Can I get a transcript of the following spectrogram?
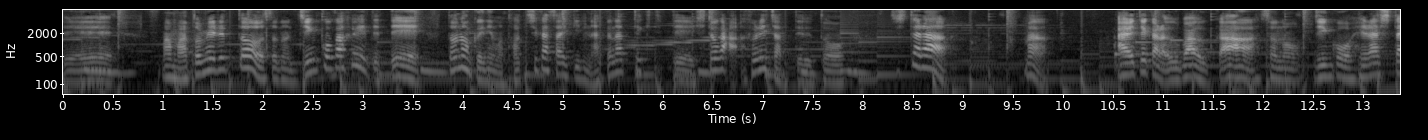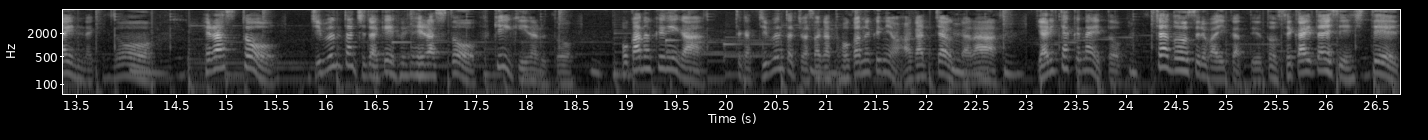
て、まあ、まとめるとその人口が増えてて、うん。どの国も土地が最近なくなってきてて人が溢れちゃってると、そしたらまあ相手から奪うかその人口を減らしたいんだけど、減らすと自分たちだけ減らすと不景気になると他の国がてか自分たちは下がって他の国は上がっちゃうから、やりたくないと、うん。じゃあどうすればいいかっていうと世界大戦して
